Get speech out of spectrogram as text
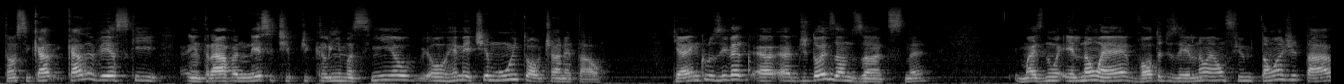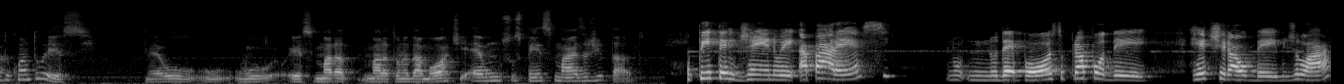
Então, assim, cada, cada vez que entrava nesse tipo de clima, assim, eu, eu remetia muito ao Chinatown. Que é, inclusive, é, é, é de dois anos antes, né? Mas não, ele não é, volto a dizer, ele não é um filme tão agitado quanto esse. É, o, o, o, esse Maratona da Morte é um suspense mais agitado. O Peter Janeway aparece no, no depósito para poder retirar o Baby de lá.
